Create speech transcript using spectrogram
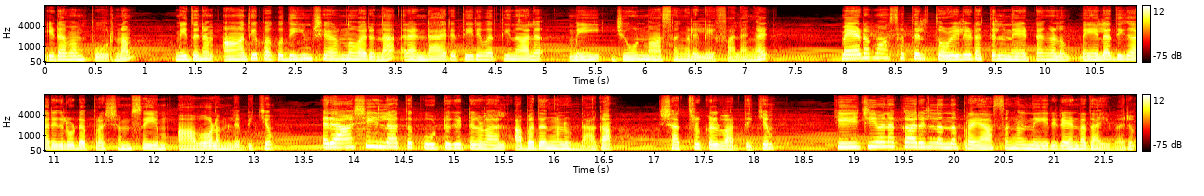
ഇടവം പൂർണം. മിഥുനം ആദ്യ പകുതിയും ചേർന്നു വരുന്ന രണ്ടായിരത്തി ഇരുപത്തിനാല് മെയ് ജൂൺ മാസങ്ങളിലെ ഫലങ്ങൾ. മേടമാസത്തിൽ തൊഴിലിടത്തിൽ നേട്ടങ്ങളും മേലധികാരികളുടെ പ്രശംസയും ആവോളം ലഭിക്കും. രാശിയില്ലാത്ത കൂട്ടുകെട്ടുകളാൽ അബദ്ധങ്ങളുണ്ടാകാം ശത്രുക്കൾ വർദ്ധിക്കും. കീഴ്ജീവനക്കാരിൽ നിന്ന് പ്രയാസങ്ങൾ നേരിടേണ്ടതായി വരും.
